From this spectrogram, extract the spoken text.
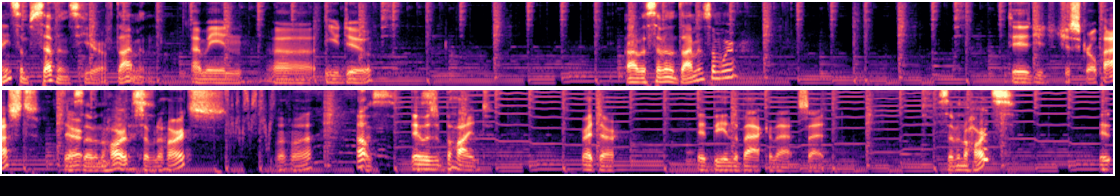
need some sevens here of diamond. I mean, uh, you do. I have a seven of diamond somewhere. Did you just scroll past? There. seven of hearts. Seven of hearts. Uh huh. Oh, Yes. it was behind. Right there. It'd be in the back of that set. Seven of hearts? It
